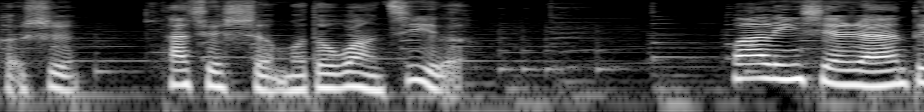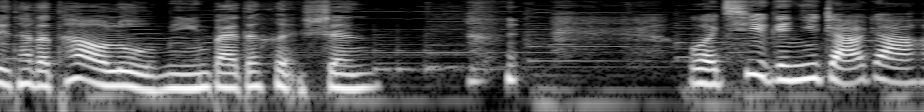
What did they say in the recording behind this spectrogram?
可是他却什么都忘记了。花灵显然对他的套路明白得很深。我去给你找找。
